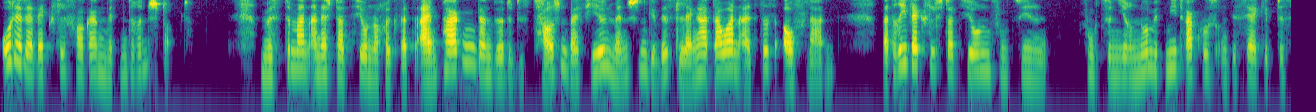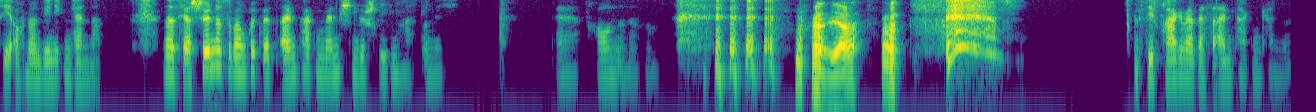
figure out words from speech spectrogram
oder der Wechselvorgang mittendrin stoppt. Müsste man an der Station noch rückwärts einparken, dann würde das Tauschen bei vielen Menschen gewiss länger dauern als das Aufladen. Batteriewechselstationen funktionieren, funktionieren nur mit Mietakkus und bisher gibt es sie auch nur in wenigen Ländern. Und das ist ja schön, dass du beim rückwärts einparken Menschen geschrieben hast und nicht äh, Frauen oder so. Ja. ist die Frage, wer besser einpacken kann. Ne?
